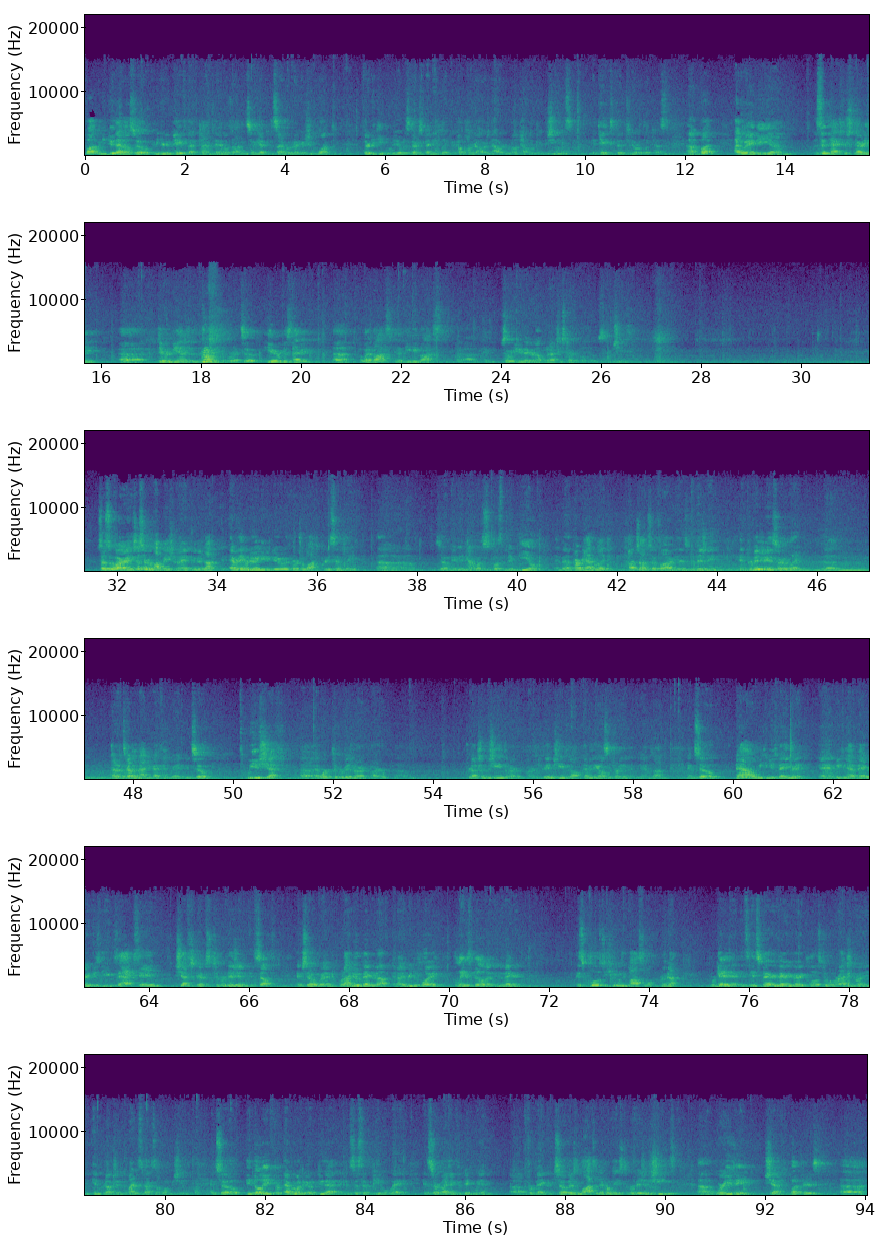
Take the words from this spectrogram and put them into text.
But when you do that also, I mean, you're gonna pay for that times Amazon, and so you have to decide whether or not you actually want 30 people to be able to start spending like a couple hundred dollars an hour to run however many machines it takes to, to do our load test. Uh, but either way, the, um, the syntax for starting uh, different VMs is, simple, right? So here we're just having uh, a web box and a DB box. Uh, and so when you do Vagrant up, to actually starts both those machines. So, so far, it's just sort of automation, right? I mean, there's not, everything we're doing you can do with VirtualBox pretty simply. Um, so maybe kind of what's, what's the big deal? And the part we haven't really touched on so far is provisioning. And provisioning is sort of like the, I don't know, it's kind of the magic, I think, right? I mean, so we use Chef uh, at work to provision our, our um, production machines and our, our QA machines and all, everything else that's running in, in Amazon. And so now we can use Vagrant and we can have Vagrant use the exact same Chef scripts to provision itself. And so when, when I do a Vagrant up and I redeploy the latest build into Vagrant, as close to humanly possible, we're we're getting there. It's, it's very, very, very close to what we're actually running in production, minus the fact on one machine. And so the ability for everyone to be able to do that in a consistent, repeatable way is sort of, I think, the big win uh, for Vagrant. So there's lots of different ways to provision machines. Uh, we're using Chef, but there's uh,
